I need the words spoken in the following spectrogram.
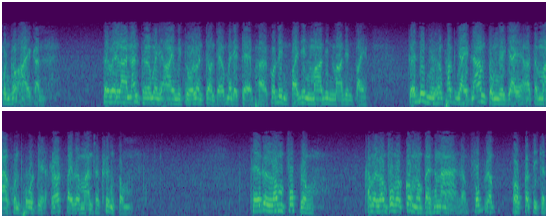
คนเขาอายกัน แต่เวลานั้นเธอไม่ได้อายมีตัวร่อนจอนแต่ไม่ได้แก่ผ้าก็ดิ้นไปดิ้นมาดิ้นมาดิ้นไป ก็ดิ้นอยู่สักพักใหญ่น้ำตุ่มใหญ่ๆอาตมาคนพูดเนี่ยรถไปประมาณสักครึ่งตุ่มเธอก็ล้มฟุบลงคำว่าล้มฟุบก็ก้มลงไปข้างหน้า แล้วฟุบแล้วอกก็ติดกับ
